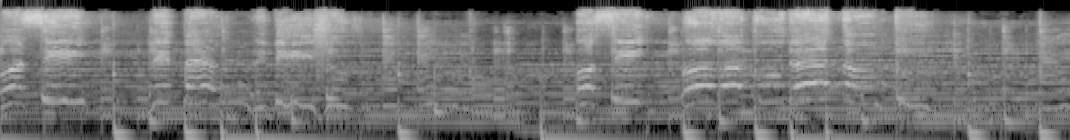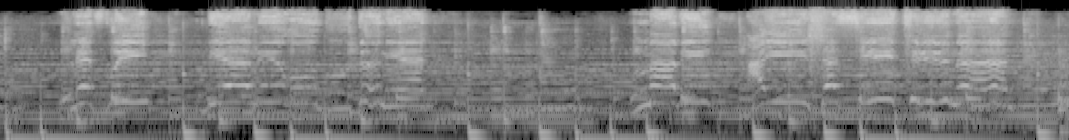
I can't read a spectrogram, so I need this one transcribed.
Voici les perles aussi au retour de ton cou. Les fruits bien mûrs au goût de miel. Ma vie, Aïcha, si tu m'aimes.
